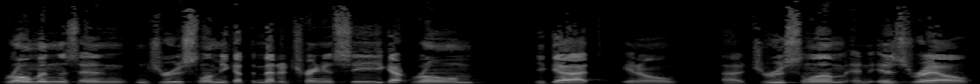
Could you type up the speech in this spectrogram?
Romans and Jerusalem, you got the Mediterranean Sea, you got Rome, you got you know uh, Jerusalem and Israel,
